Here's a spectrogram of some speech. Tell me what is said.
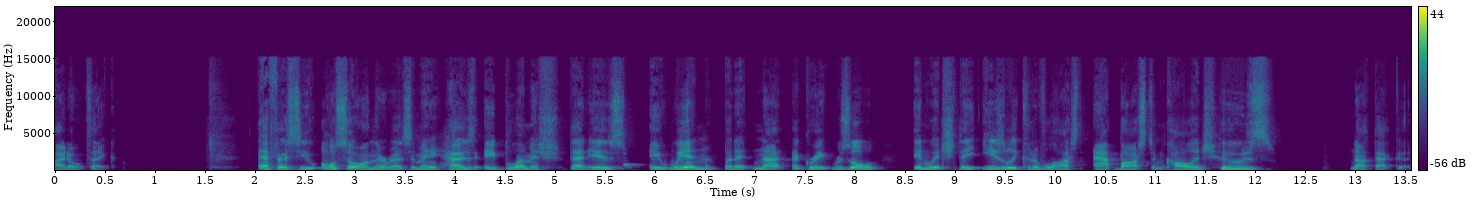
i don't think FSU also on their resume has a blemish that is a win, but not a great result, in which they easily could have lost at Boston College, who's not that good.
